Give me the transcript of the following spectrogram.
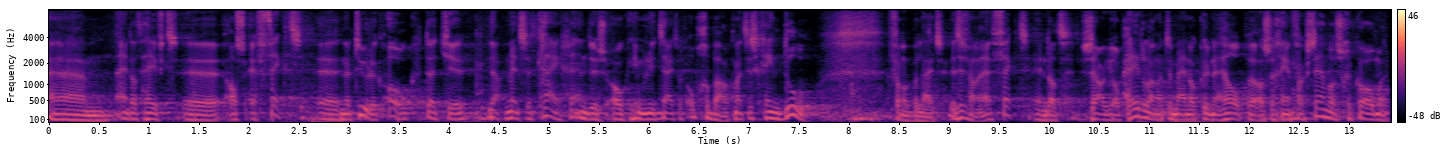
Um, en dat heeft uh, als effect uh, natuurlijk ook dat je, ja, mensen het krijgen en dus ook immuniteit wordt opgebouwd. Maar het is geen doel van het beleid. Het is wel een effect. En dat zou je op hele lange termijn ook kunnen helpen als er geen vaccin was gekomen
